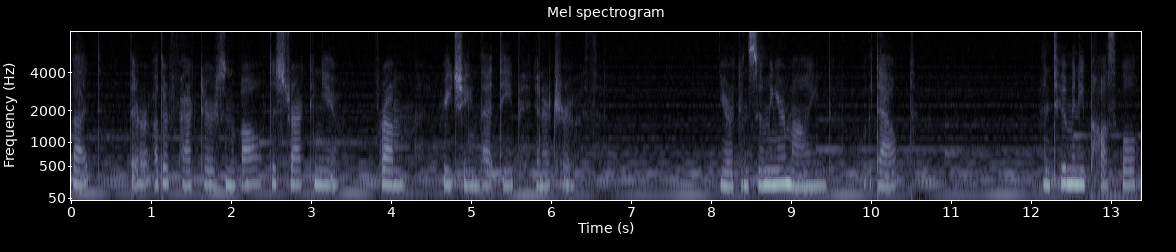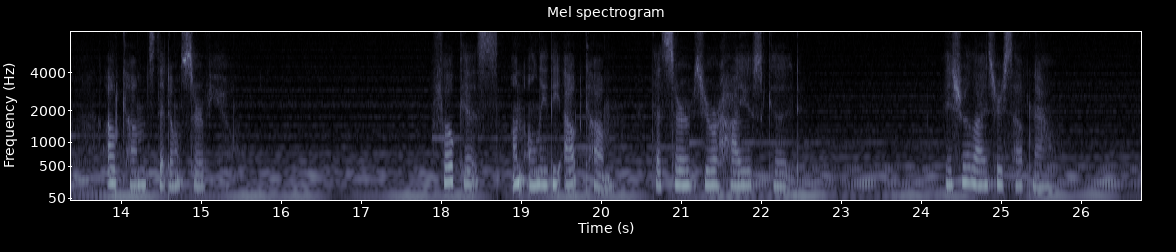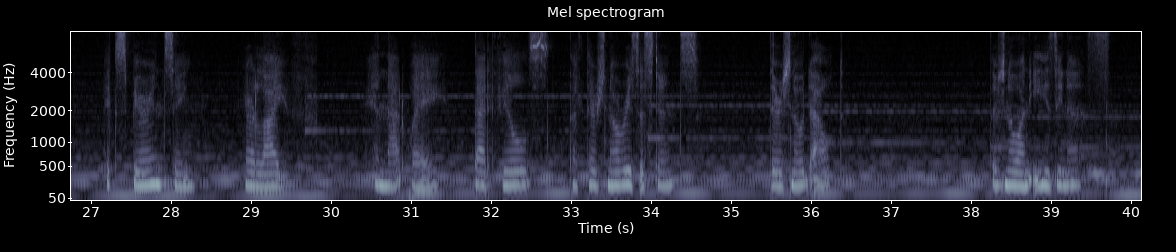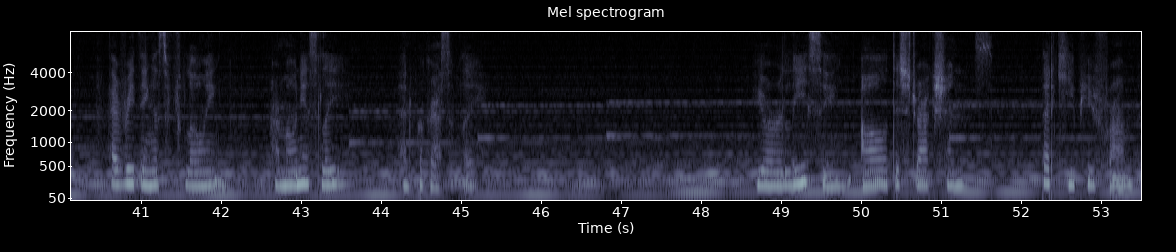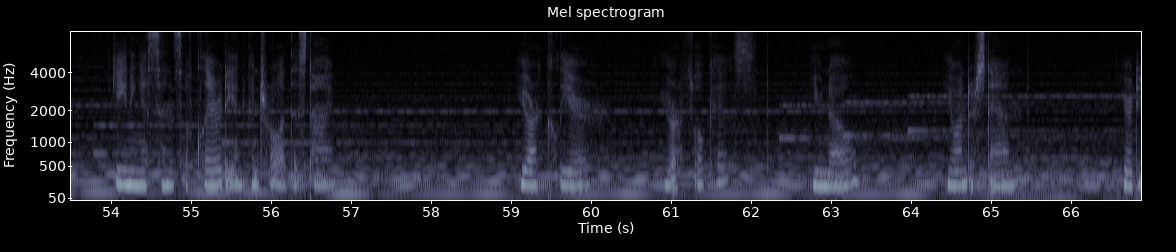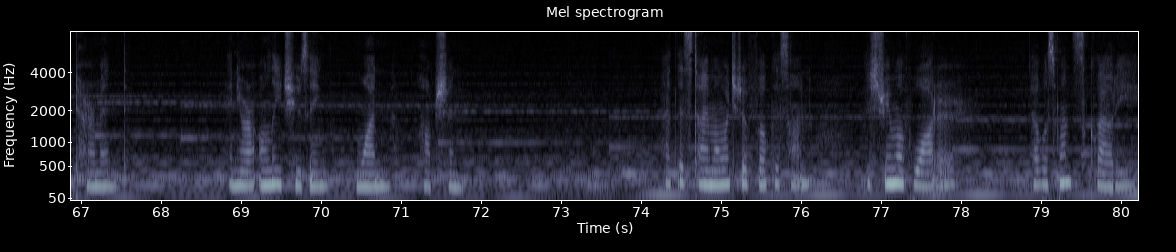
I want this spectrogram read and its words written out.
But there are other factors involved distracting you from reaching that deep inner truth. You're consuming your mind with doubt and too many possible outcomes that don't serve you. Focus on only the outcome that serves your highest good. Visualize yourself now experiencing your life in that way that feels like there's no resistance, there's no doubt, there's no uneasiness. Everything is flowing harmoniously and progressively. You're releasing all distractions that keep you from gaining a sense of clarity and control at this time. You are clear, you are focused, you know, you understand, you're determined, and you are only choosing one option. At this time, I want you to focus on a stream of water that was once cloudy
